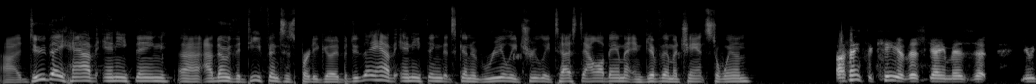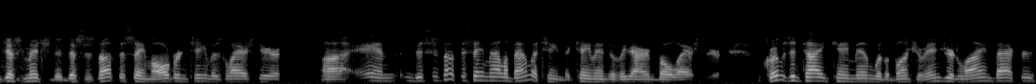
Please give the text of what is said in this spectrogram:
uh, do they have anything? Uh, I know the defense is pretty good, but do they have anything that's going to really truly test Alabama and give them a chance to win? I think the key of this game is that you just mentioned it. This is not the same Auburn team as last year. Uh, and this is not the same Alabama team that came into the Iron Bowl last year. The Crimson Tide came in with a bunch of injured linebackers.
